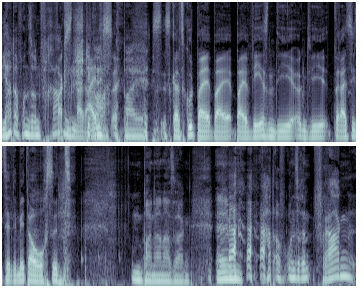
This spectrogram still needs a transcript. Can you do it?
die hat auf unseren Fragen rein ist- bei Das ist ganz gut bei, bei, bei Wesen, die irgendwie 30 Zentimeter hoch sind. um Banana sagen, ähm, hat auf unseren Fragen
